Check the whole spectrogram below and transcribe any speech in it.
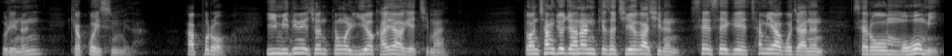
우리는 겪고 있습니다. 앞으로 이 믿음의 전통을 이어가야 하겠지만 또한 창조주 하나님께서 지어가시는 새 세계에 참여하고자 하는 새로운 모험이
